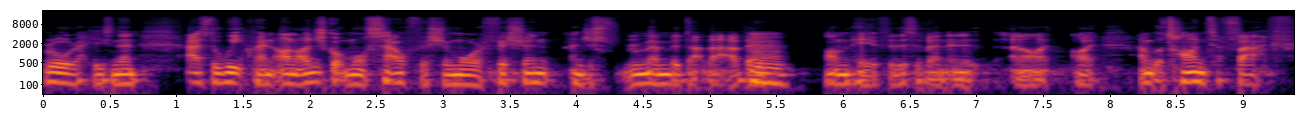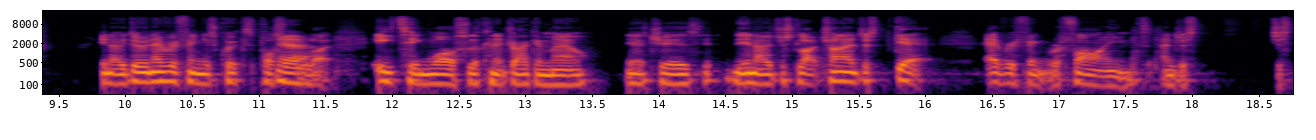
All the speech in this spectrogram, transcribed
raw recce's. And then as the week went on, I just got more selfish and more efficient, and just remembered that that event, mm. I'm here for this event, and it, and I I haven't got time to faff. You know, doing everything as quick as possible, Yeah. like eating whilst looking at Dragon Mail. Yeah, cheers. You know, just like trying to just get everything refined and just just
